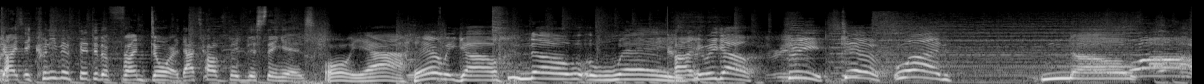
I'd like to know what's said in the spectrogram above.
Guys, it couldn't even fit through the front door. That's how big this thing is. Oh yeah. There we go. No way. All right, here we go. Three, two, one. No.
